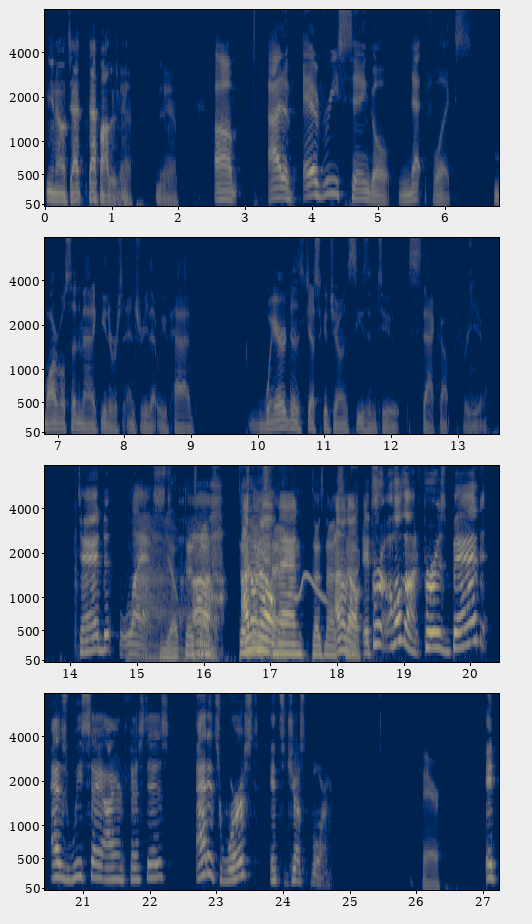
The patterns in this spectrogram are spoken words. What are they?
You know, that that bothers me. Yeah. Um, out of every single Netflix Marvel Cinematic Universe entry that we've had, where does Jessica Jones season two stack up for you? Dead last. Yep. Does not. Does I don't not know, stack. man. Does not. I don't know. It's For hold on, for as bad as we say Iron Fist is, at its worst, it's just boring. Fair. It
